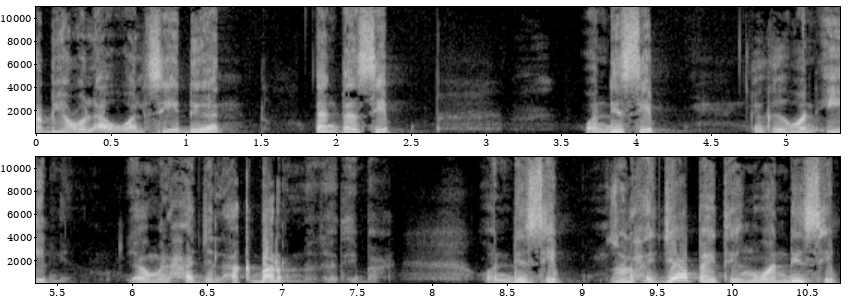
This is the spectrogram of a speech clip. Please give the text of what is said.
รบีอุลอาวลสี่เดือน ตั้งแต่สิบวันที่สิบก็คือวันอีดยามอัลฮัจญ์อักบารจะอธิบายวันที่สิบสุลฮิจญ์ไปถึงวันที่สิบ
